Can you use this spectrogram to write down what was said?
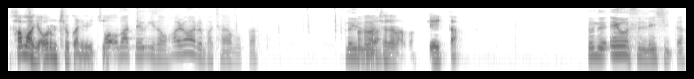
사막에 얼음 체육관이 왜 있지? 어, 맞다. 여기서 활화르바 찾아볼까? 너 일로 아, 와. 찾아봐봐. 꽤 있다. 너는 Air Slash 있다.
